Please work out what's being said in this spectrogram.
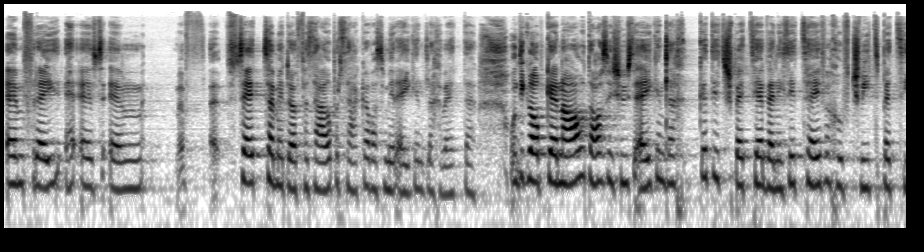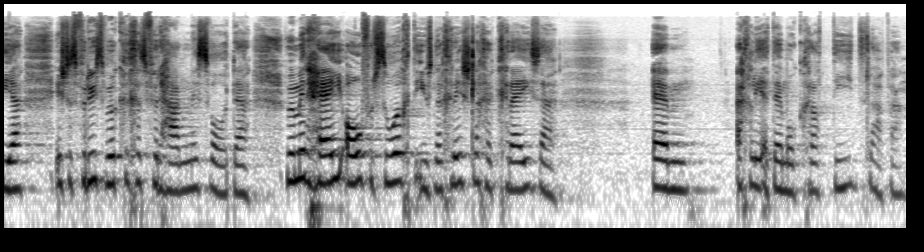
ähm, frei, äh, ähm, setzen, wir dürfen selber sagen, was wir eigentlich wollen. Und ich glaube, genau das ist uns eigentlich, jetzt speziell, wenn ich es jetzt einfach auf die Schweiz beziehe, ist das für uns wirklich ein Verhängnis geworden. Weil wir haben auch versucht, in unseren christlichen Kreisen ähm, ein bisschen eine Demokratie zu leben.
